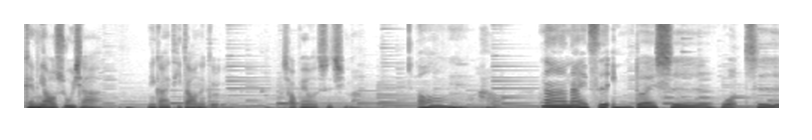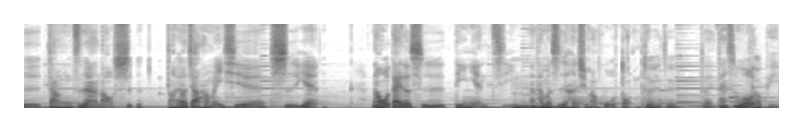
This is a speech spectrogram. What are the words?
可以描述一下你刚才提到那个小朋友的事情吗？哦，嗯好。那那一次营队是我是当自然老师，然后要教他们一些实验。那我带的是低年级，那他们是很喜欢活动的，对对，对。但是我调皮，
